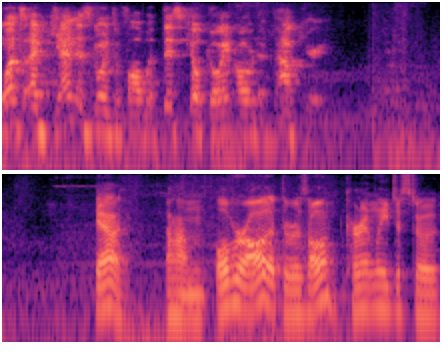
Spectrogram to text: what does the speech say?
once again is going to fall with this kill going over to Valkyrie. Yeah. Um, overall, at the result, currently just a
